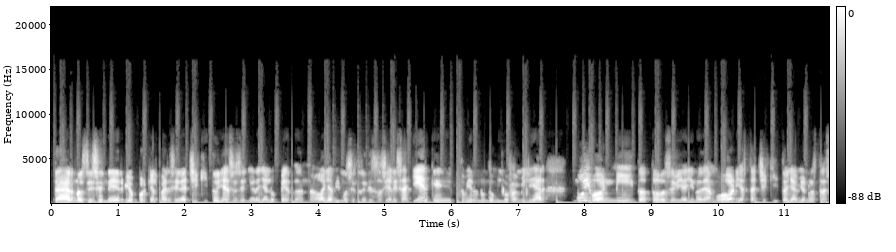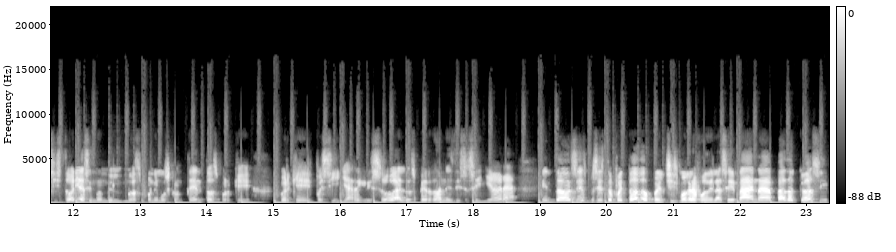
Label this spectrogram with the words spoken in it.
quitarnos ese nervio, porque al parecer a chiquito ya su señora ya lo perdonó. Ya vimos en redes sociales ayer que tuvieron un domingo familiar muy bonito, todo se veía lleno de amor y hasta chiquito ya vio nuestras historias en donde nos ponemos contentos porque, porque pues sí, ya regresó a los perdones de su señora. Entonces, pues esto fue todo por el chismógrafo de la semana. Pado Gossip.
